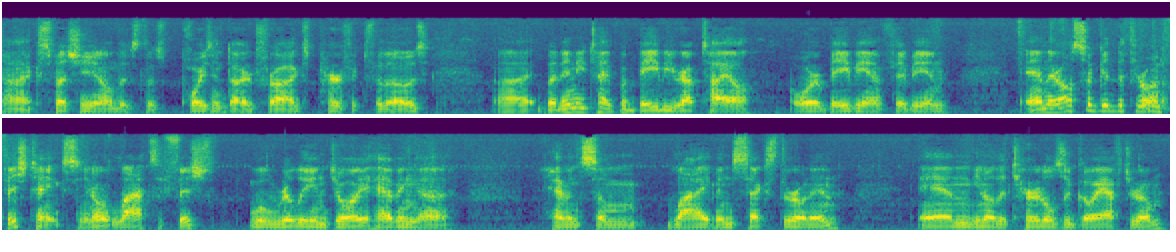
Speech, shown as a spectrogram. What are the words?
uh, especially you know those, those poison dart frogs, perfect for those. Uh, but any type of baby reptile or baby amphibian, and they're also good to throw in fish tanks. You know, lots of fish will really enjoy having a having some live insects thrown in, and you know the turtles would go after them.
